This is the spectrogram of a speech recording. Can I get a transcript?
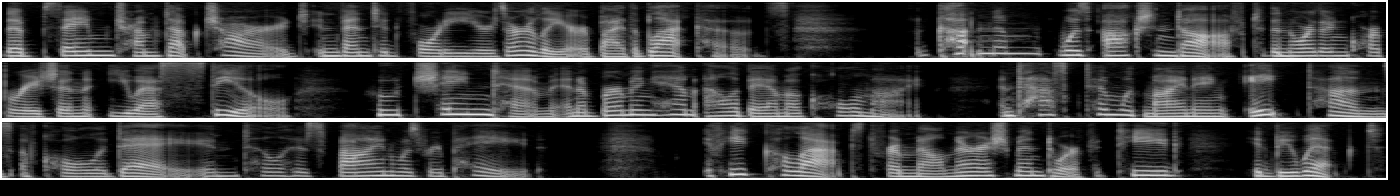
the same trumped up charge invented 40 years earlier by the Black Codes, Cottenham was auctioned off to the Northern Corporation U.S. Steel, who chained him in a Birmingham, Alabama coal mine and tasked him with mining eight tons of coal a day until his fine was repaid. If he collapsed from malnourishment or fatigue, he'd be whipped.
